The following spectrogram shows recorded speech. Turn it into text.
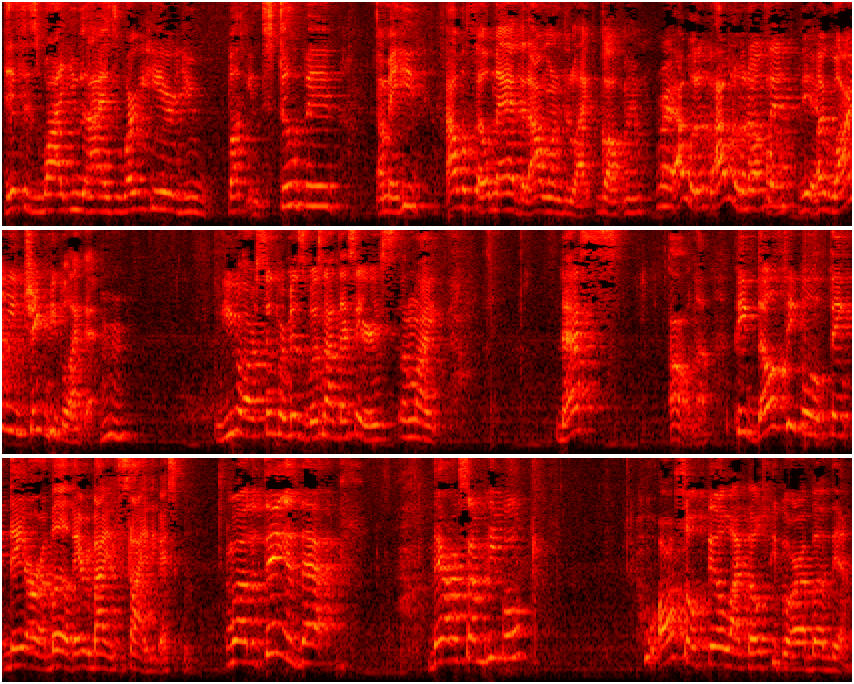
This is why you guys work here. You fucking stupid. I mean, he. I was so mad that I wanted to like go off on him. right, I would have. I would have You know what I'm saying? Yeah. Like, why are you treating people like that? Mm-hmm. You are super miserable. It's not that serious. I'm like, that's. I don't know. People, those people think they are above everybody in society, basically. Well, the thing is that there are some people who also feel like those people are above them.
